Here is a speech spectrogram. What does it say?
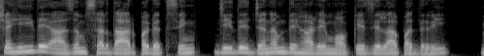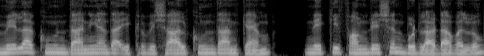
ਸ਼ਹੀਦ ਆਜ਼ਮ ਸਰਦਾਰ ਭਗਤ ਸਿੰਘ ਜੀ ਦੇ ਜਨਮ ਦਿਹਾੜੇ ਮੌਕੇ ਜ਼ਿਲ੍ਹਾ ਪੱਧਰੀ ਮੇਲਾ ਖੂਨਦਾਨੀਆਂ ਦਾ ਇੱਕ ਵਿਸ਼ਾਲ ਖੂਨਦਾਨ ਕੈਂਪ, ਨੇਕੀ ਫਾਊਂਡੇਸ਼ਨ ਬੁਢਲਾਡਾ ਵੱਲੋਂ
